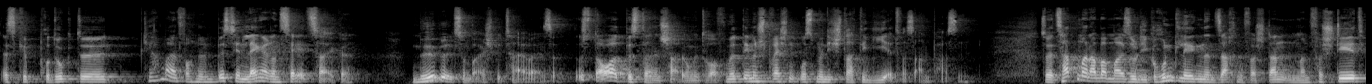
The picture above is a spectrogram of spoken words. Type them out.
Es gibt Produkte, die haben einfach einen bisschen längeren Sales Cycle. Möbel zum Beispiel teilweise. Das dauert, bis da eine Entscheidung getroffen wird. Dementsprechend muss man die Strategie etwas anpassen. So, jetzt hat man aber mal so die grundlegenden Sachen verstanden. Man versteht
